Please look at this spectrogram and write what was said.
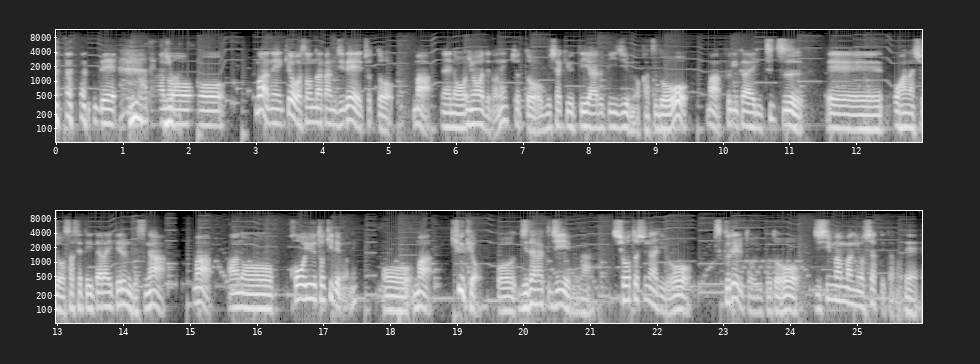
で、あ今。のまあね、今日はそんな感じで、ちょっと、まあ、あの、今までのね、ちょっと、愚者級 TRPG の活動を、まあ、振り返りつつ、えー、お話をさせていただいてるんですが、まあ、あのこういう時でもね、おまあ、急遽、こう、自堕落 GM が、ショートシナリオを作れるということを、自信満々におっしゃっていたので、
